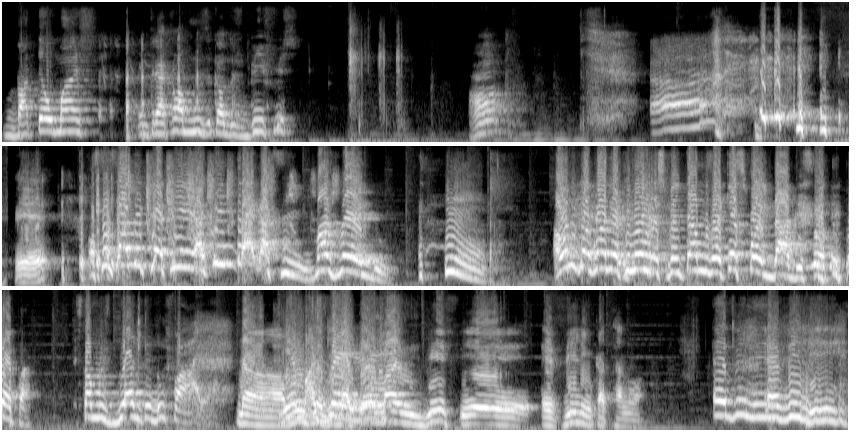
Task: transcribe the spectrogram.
bateu mais entre aquela música dos bifes. Ó. Ah. é. Você sabe que aqui, aqui entrega-se, mas vendo. Hum. A única coisa que nós respeitamos aqui é a sua idade, só que Pepa. Estamos diante do Faia. Não, E é mais velho, hein? mais os bife é, é Vili em Catanoa. Evelyn. Evili,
